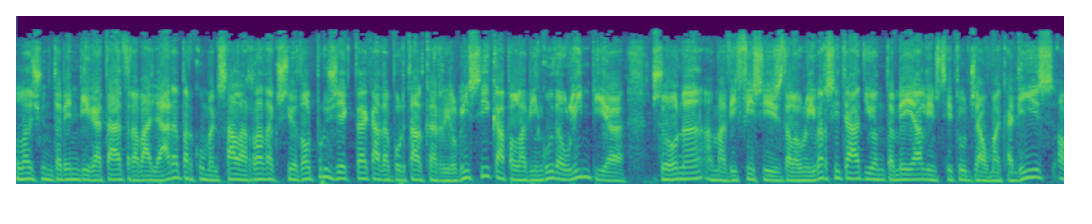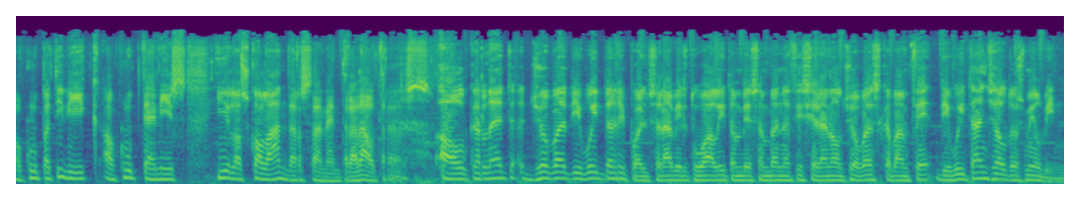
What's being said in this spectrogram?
L'Ajuntament Bigatà treballa ara per començar la redacció del projecte que ha de portar el carril bici cap a l'Avinguda Olímpia, zona amb edificis de la universitat i on també hi ha l'Institut Jaume Callís, el Club Pativic, el Club Tenis i l'Escola Anderson, entre d'altres. El carnet jove 18 de Ripoll serà virtual i també se'n beneficiaran els joves que van fer 18 anys el 2020.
